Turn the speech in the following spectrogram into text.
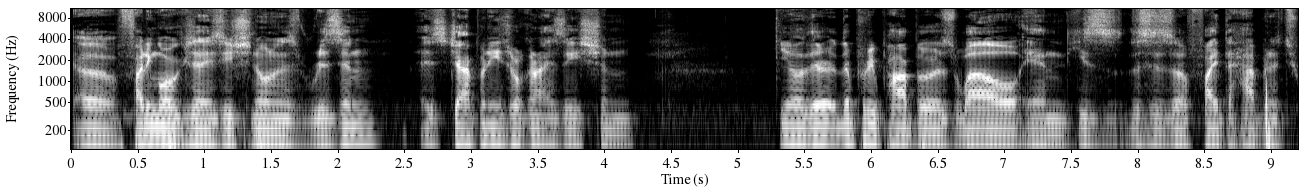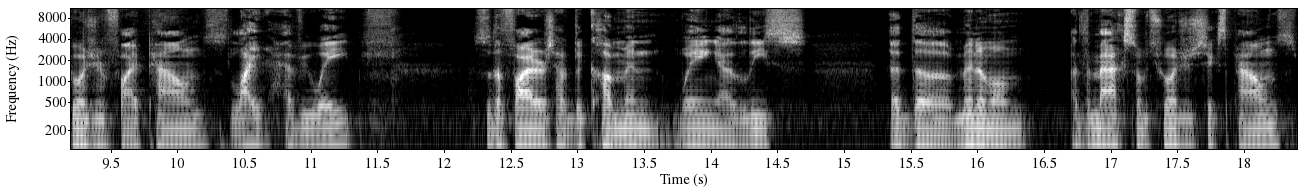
a fighting organization known as Rizin. It's Japanese organization. You know they're they're pretty popular as well, and he's this is a fight that happened at 205 pounds, light heavyweight. So the fighters have to come in weighing at least at the minimum, at the maximum, 206 pounds.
